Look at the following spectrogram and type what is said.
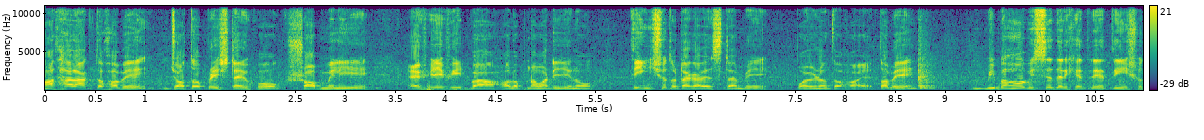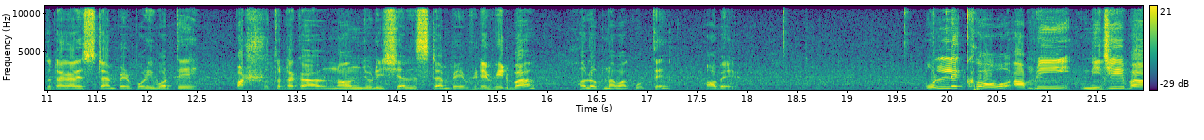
মাথা রাখতে হবে, যত পৃষ্ঠায় হোক, সব মিলিয়ে অ্যাফিডেভিট বা হলফনামাটি যেন তিনশত টাকার স্ট্যাম্পে পরিণত হয়। তবে বিবাহ বিচ্ছেদের ক্ষেত্রে তিনশত টাকার স্ট্যাম্পের পরিবর্তে পাঁচশত টাকার নন জুডিশিয়াল স্ট্যাম্পে এফিডেভিট বা হলফনামা করতে হবে। উল্লেখ্য, আপনি নিজে বা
